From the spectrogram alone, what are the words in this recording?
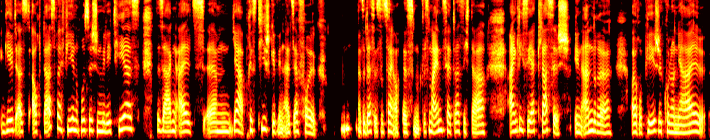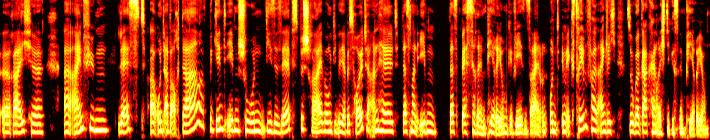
gilt als auch das bei vielen russischen Militärs zu sagen als ähm, ja, Prestigegewinn, als Erfolg. Also das ist sozusagen auch das, das Mindset, was sich da eigentlich sehr klassisch in andere europäische Kolonialreiche äh, einfügen lässt. Äh, und aber auch da beginnt eben schon diese Selbstbeschreibung, die ja bis heute anhält, dass man eben das bessere Imperium gewesen sei und, und im Extremfall eigentlich sogar gar kein richtiges Imperium.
